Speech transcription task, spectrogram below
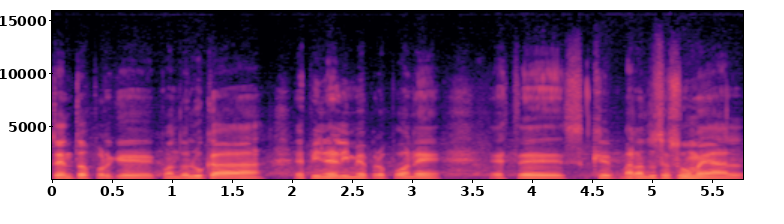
Contentos porque cuando Luca Spinelli me propone este, que Marandú se sume al,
